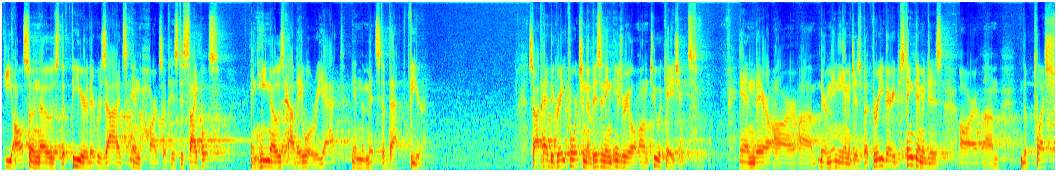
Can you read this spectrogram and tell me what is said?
He also knows the fear that resides in the hearts of his disciples, and he knows how they will react in the midst of that fear. So I've had the great fortune of visiting Israel on two occasions. And there are, um, there are many images, but three very distinct images are um, the plush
